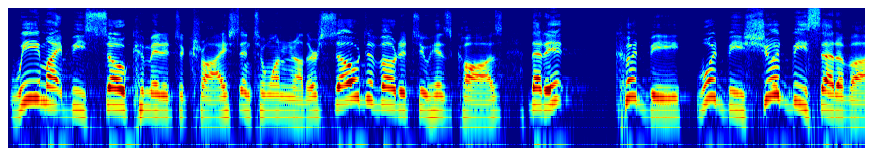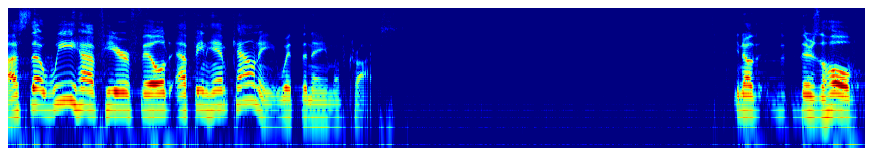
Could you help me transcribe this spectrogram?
we might be so committed to Christ and to one another, so devoted to his cause, that it could be, would be, should be said of us that we have here filled Effingham County with the name of Christ. You know, there's the whole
